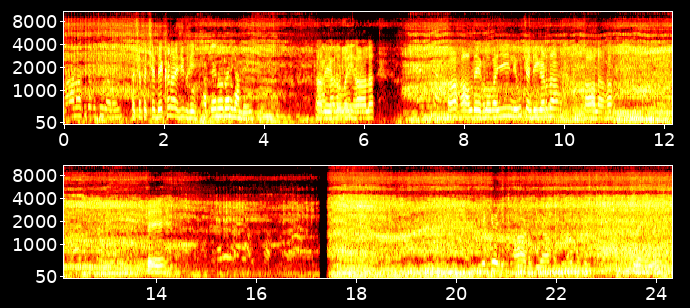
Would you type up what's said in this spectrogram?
ਨਾ ਨਾ ਅਸੀਂ ਤਾਂ ਪਿੱਛੇ ਜਾਣਾ ਜੀ। ਅੱਛਾ ਪਿੱਛੇ ਦੇਖਣ ਆਏ ਸੀ ਤੁਸੀਂ? ਅੱਗੇ ਨੂੰ ਤਾਂ ਨਹੀਂ ਜਾਂਦੇ। ਆ ਦੇਖ ਲਓ ਬਾਈ ਹਾਲ। ਆ ਹਾਲ ਦੇਖ ਲਓ ਬਾਈ ਨਿਊ ਚੰਡੀਗੜ੍ਹ ਦਾ ਹਾਲ ਆ ਆਹ। ਤੇ ਦੇਖਿਓ ਜੀ। ਆ ਆ। ਨਹੀਂ ਨਹੀਂ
